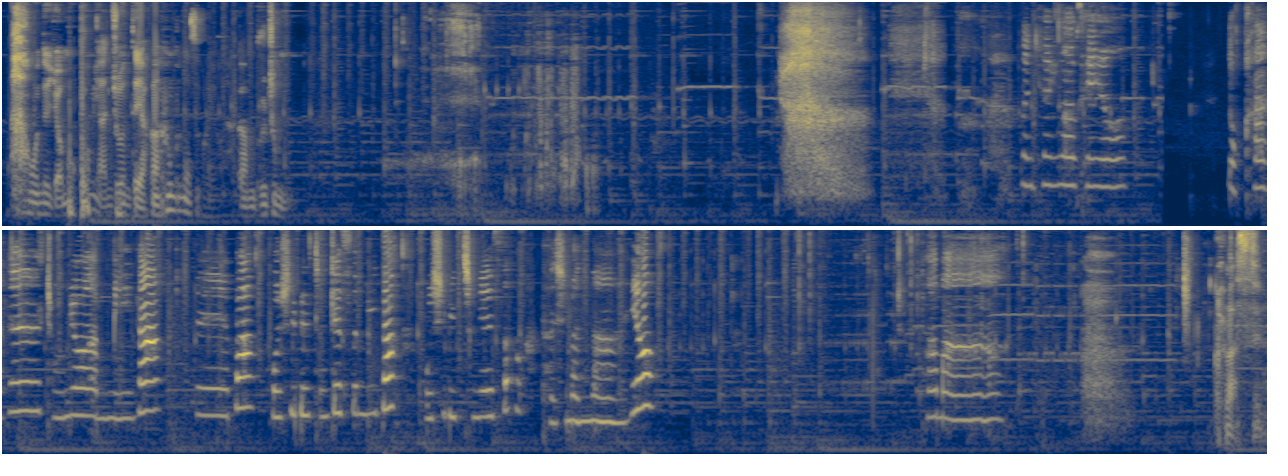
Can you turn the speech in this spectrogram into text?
아, 오늘 연목폼이 안 좋은데 약간 흥분해서 그래요. 약간 물 좀. 안녕히 가세요. 녹화를 종료합니다. 대박 51층 깼습니다. 52층에서 다시 만나요. 마마. 클라스.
